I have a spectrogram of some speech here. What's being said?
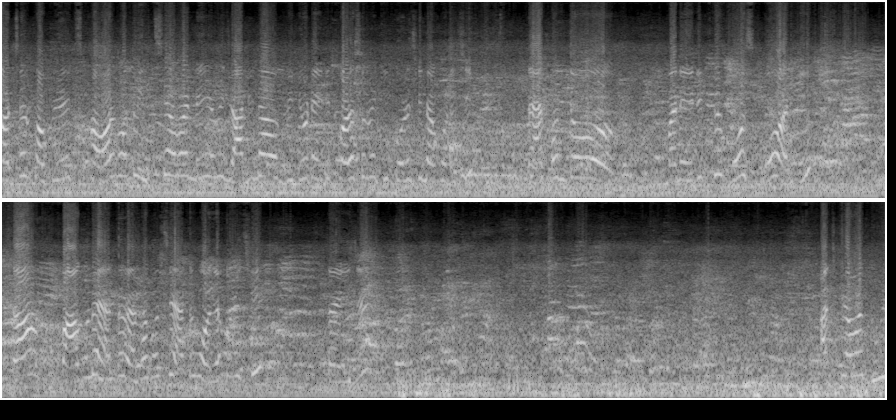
পারছেন কপিরাইট খাওয়ার মতো ইচ্ছে আমার নেই, আমি জানি না ভিডিওটা এডিট করার সময় কী করেছি, না করেছি। এখন তো মানে এডিট করে বসবো আর কি। তা পাগুলো এত ব্যথা করছে, এত মজা করেছি। তাই এই যে। আজকে আমার দুই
